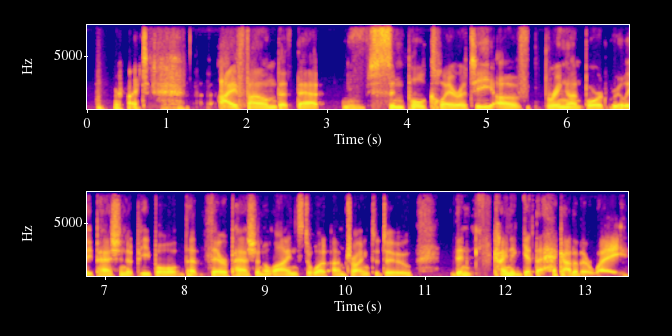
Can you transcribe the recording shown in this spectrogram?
right? I found that that simple clarity of bring on board really passionate people that their passion aligns to what I'm trying to do then kind of get the heck out of their way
